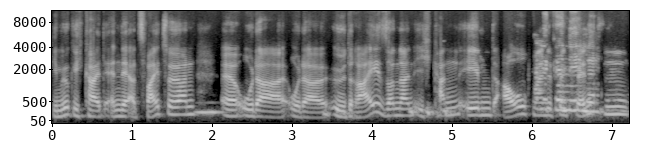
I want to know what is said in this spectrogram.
die Möglichkeit, NDR 2 zu hören Mhm. äh, oder, oder Ö3, sondern ich kann eben auch meine Frequenzen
